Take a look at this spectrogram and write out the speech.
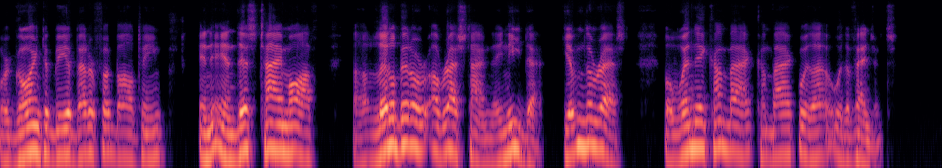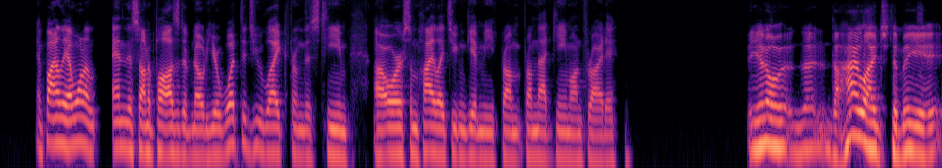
We're going to be a better football team. And in this time off, a little bit of, of rest time. They need that. Give them the rest. But when they come back, come back with a with a vengeance. And finally, I want to end this on a positive note here. What did you like from this team, uh, or some highlights you can give me from from that game on Friday? You know, the the highlights to me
